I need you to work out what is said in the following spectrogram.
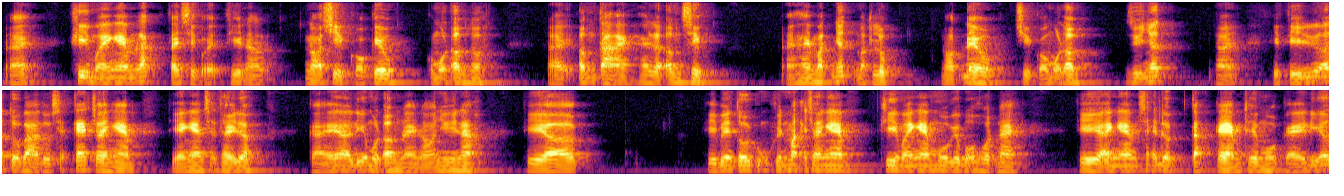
Đấy khi mà anh em lắc tài xỉu ấy, thì là nó chỉ có kêu có một âm thôi. Đấy, âm tài hay là âm xỉu. Đấy, hay mặt nhất mặt lục nó đều chỉ có một âm duy nhất. Đấy thì tí nữa tôi vào tôi sẽ test cho anh em thì anh em sẽ thấy được cái à, đĩa một âm này nó như thế nào. Thì à, thì bên tôi cũng khuyến mại cho anh em khi mà anh em mua cái bộ hột này thì anh em sẽ được tặng kèm thêm một cái đĩa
